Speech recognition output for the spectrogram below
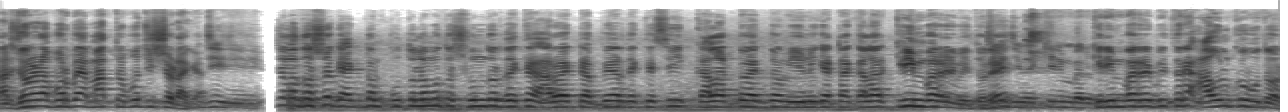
আর জোড়াটা পড়বে মাত্র পঁচিশশো টাকা। জি জি জি। দর্শক একদম পুতুলের মতো সুন্দর দেখতে আরও একটা পেয়ার দেখতেছি। কালারটাও একদম ইউনিক একটা কালার ক্রিমবারের ভিতরে। জি, জি ক্রিম বারের ভিতরে। আউল কবুতর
